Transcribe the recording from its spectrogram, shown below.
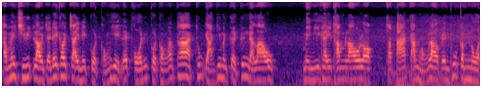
ทำให้ชีวิตเราจะได้เข้าใจในกฎของเหตุและผล กฎของอำนาจทุกอย่างที่มันเกิดขึ้นกับเรา ไม่มีใครทำเราหรอกชะตากรรมของเราเป็นผู้กำหนด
